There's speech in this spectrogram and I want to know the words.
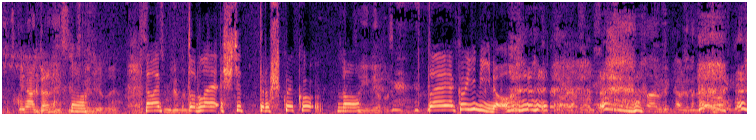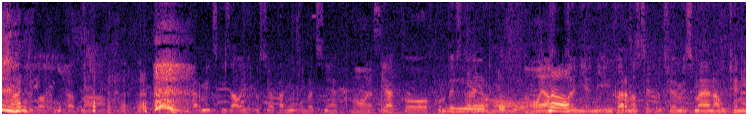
Všechno nějak daný si myslím, že to je. No, ale tohle je ještě trošku jako, To no, je jinýho trošku. to je jako jiný, no. Já to říkám, že tak třeba koukat na karmické záležitosti a karmu obecně, No, jasně. jako v kontextu jednoho No, já No. no. jedné inkarnace, protože my jsme naučení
